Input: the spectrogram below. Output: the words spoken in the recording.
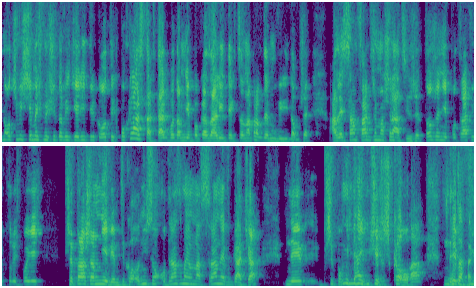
no oczywiście myśmy się dowiedzieli tylko o tych pochlastach, tak, bo tam nie pokazali tych, co naprawdę mówili dobrze, ale sam fakt, że masz rację, że to, że nie potrafił któryś powiedzieć, przepraszam, nie wiem, tylko oni są od razu mają nasrane w gaciach, przypomina im się szkoła, y, tak.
